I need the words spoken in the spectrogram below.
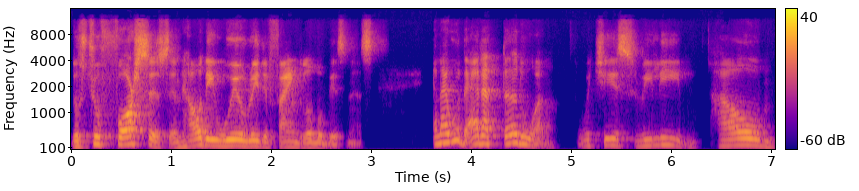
those two forces and how they will redefine global business. And i would add a third one which is really how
